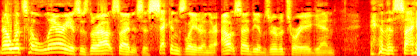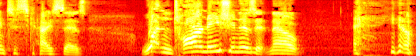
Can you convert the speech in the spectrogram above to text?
Now, what's hilarious is they're outside, and it says seconds later, and they're outside the observatory again. And the scientist guy says, what in tarnation is it? Now, you know,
